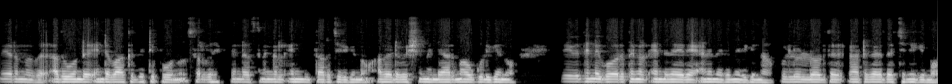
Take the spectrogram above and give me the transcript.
നേറുന്നത് അതുകൊണ്ട് എന്റെ വാക്ക് തെറ്റിപ്പോകുന്നു. സർവശക്തിന്റെ വസനങ്ങൾ എന്നിൽ തറച്ചിരിക്കുന്നു. അവയുടെ വിഷം എന്റെ ആത്മാവ് കുടിക്കുന്നു. ദൈവത്തിന്റെ ഘോരത്തങ്ങൾ എന്റെ നേരെ അണിനിരന്നിരിക്കുന്നു. പുല്ലുള്ളോടത്ത് കാട്ടുകാരെ ചിനിക്കുമോ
